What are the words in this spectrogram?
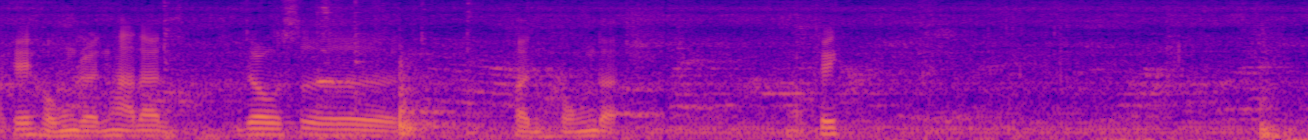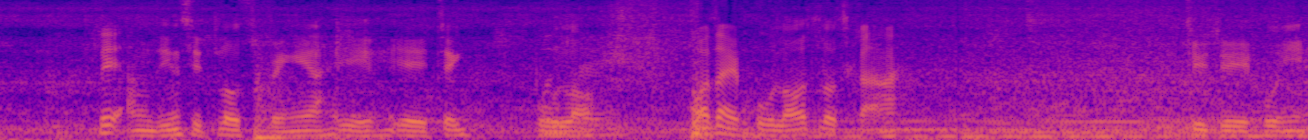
OK，红人它的肉是很红的。OK，这眼睛是露出边呀，也也整捕捞，我在捕捞露出啊，就这回。应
